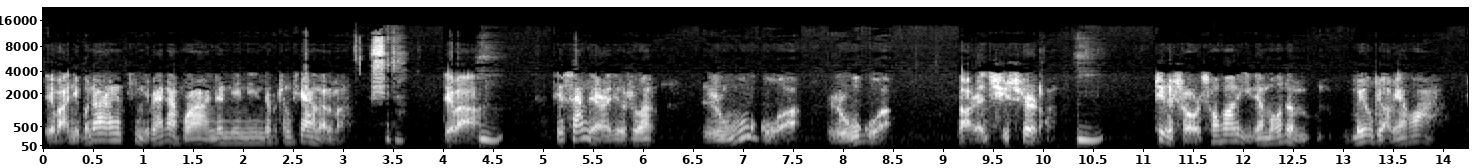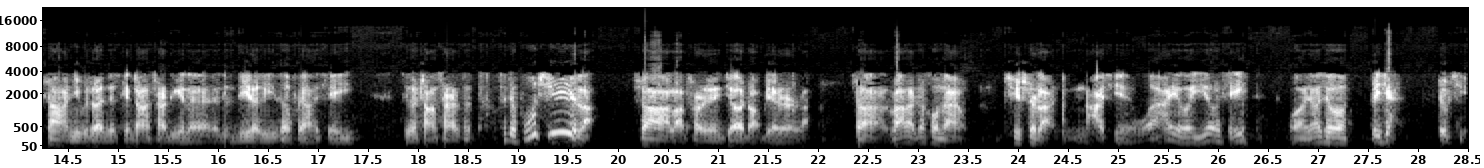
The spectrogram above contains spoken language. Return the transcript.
对吧？你不能让人替你白干活啊！你这你你你这不成骗子了吗？是的，对吧？嗯第三点呢，就是说，如果如果老人去世了，嗯这个时候双方的意见矛盾没有表面化，是吧？你比如说，你给张三立了立了个遗赠抚养协议，这个张三他他就不去了，是吧？老头儿就要找别人了，是吧？完了之后呢，去世了，你拿心，我还有个遗赠协议，我要求兑现。对不起，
